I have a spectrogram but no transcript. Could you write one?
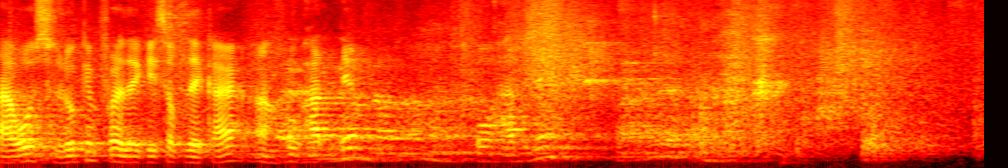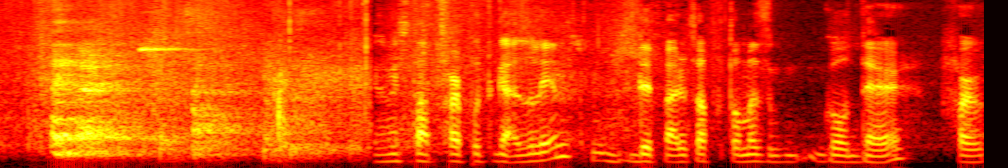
I was looking for the keys of the car and who had them? Who had them? We stop for put gasoline. The parents of Thomas go there for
